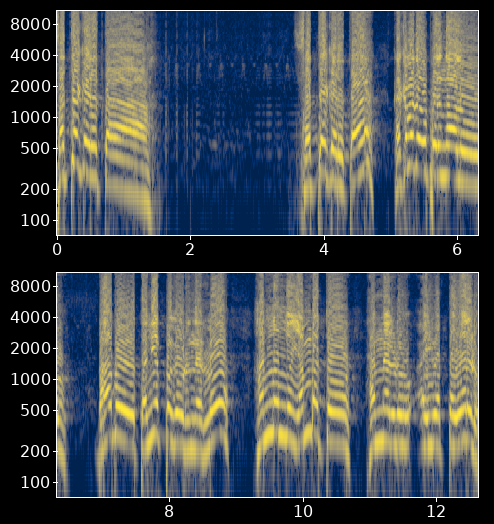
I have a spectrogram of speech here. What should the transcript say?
ಸತ್ಯ ಕರೆತ. ಸತ್ಯ ಕರೆತ್ತ ಕಕಮದ ಪೆರಂಗಾಲು ಬಾಬು ತನಿಯಪ್ಪ ಗೌಡನಲ್ಲೂ ಹನ್ನೊಂದು ಎಂಬತ್ತು, ಹನ್ನೆರಡು ಐವತ್ತ ಎರಡು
